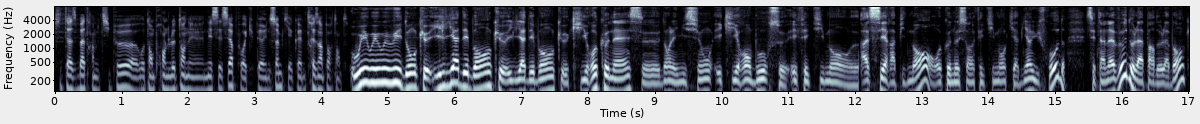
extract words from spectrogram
quitte à se battre un petit peu, euh, autant prendre le temps né- nécessaire pour récupérer une somme qui est quand même très importante. Oui, oui, oui, oui. Donc, euh, il y a des banques, euh, il y a des banques qui reconnaissent dans l'émission et qui remboursent effectivement assez rapidement, en reconnaissant effectivement qu'il y a bien eu fraude. C'est un aveu de la part de la banque.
